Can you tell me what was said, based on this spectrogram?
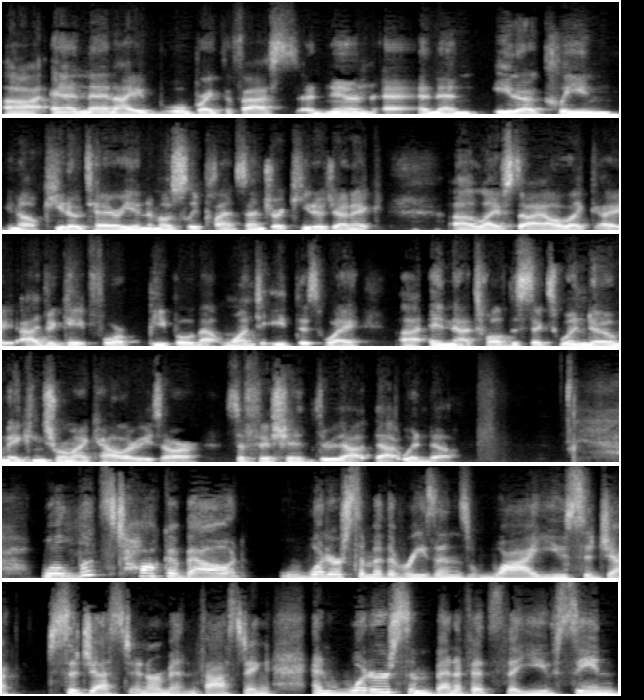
Uh, and then I will break the fast at noon and then eat a clean, you know, ketotarian, mostly plant-centric, ketogenic uh, lifestyle. Like I advocate for people that want to eat this way uh, in that 12 to 6 window, making sure my calories are sufficient throughout that window. Well, let's talk about what are some of the reasons why you suggest suggest intermittent fasting and what are some benefits that you've seen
